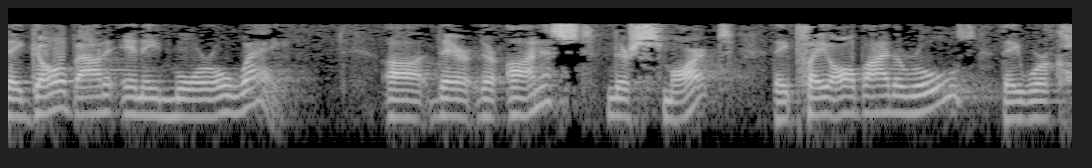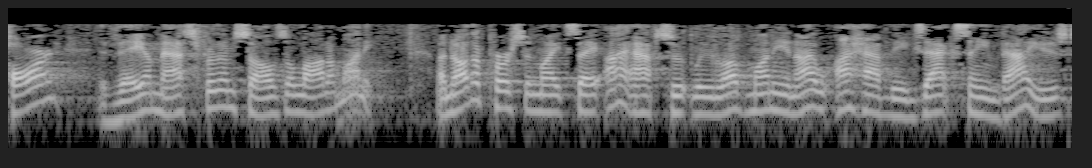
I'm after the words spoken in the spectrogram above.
they go about it in a moral way. Uh, they're, they're honest, they're smart, they play all by the rules, they work hard, they amass for themselves a lot of money. Another person might say, I absolutely love money and I, I have the exact same values,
